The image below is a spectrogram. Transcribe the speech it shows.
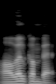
Uh, welcome back.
